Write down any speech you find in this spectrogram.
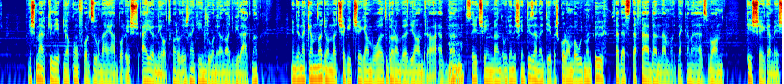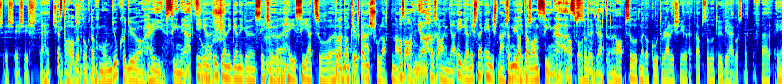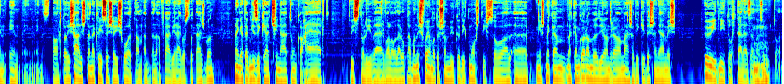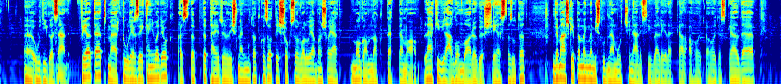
és mer kilépni a komfortzónájából, és eljönni otthonról, és neki indulni a nagy világnak. Ugye nekem nagyon nagy segítségem volt Garamvölgyi Andrea ebben, uh-huh. Széchenyben, ugyanis én 11 éves koromban úgymond ő fedezte fel bennem, hogy nekem ehhez van készségem és, és, és, és tehetségem. Ezt a hallgatóknak mondjuk, hogy ő a helyi színjátszó. Igen, igen, igen, igen Széchenyiben a helyi színjátszó társulatnak. Az anyja. Az anyja, igen, és én is Tehát miatta édes, van színház abszolút, ott egyáltalán. Abszolút, meg a kulturális élet, abszolút ő virágoztatta fel. Én, én, én, én ezt tartom, és hál' Istennek részese is voltam ebben a felvirágoztatásban. Rengeteg musicalt csináltunk, a Hert, Twist Oliver valahol Európában, és folyamatosan működik most is, szóval, és nekem, nekem Garamvölgyi Andra a második édesanyám, és ő indított el ezen uh-huh. az mhm. úton úgy igazán. Féltett, mert túlérzékeny vagyok, az több, több helyről is megmutatkozott, és sokszor valójában saját magamnak tettem a lelki világomban rögössé ezt az utat, de másképpen meg nem is tudnám úgy csinálni szívvel, lélekkel, ahogy, ahogy az kell, de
